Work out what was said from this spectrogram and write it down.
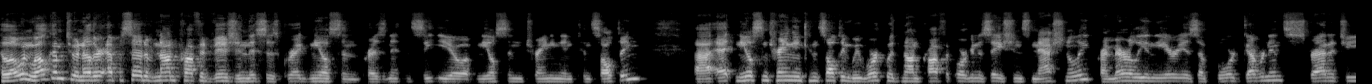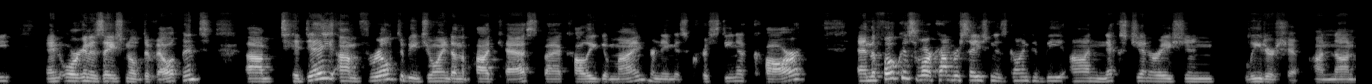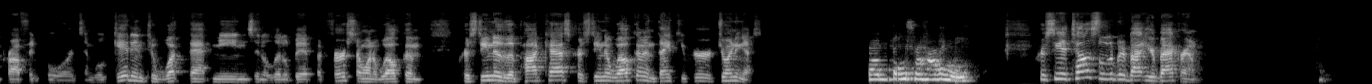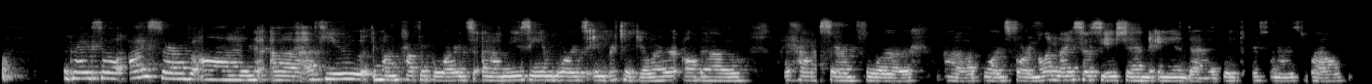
Hello and welcome to another episode of Nonprofit Vision. This is Greg Nielsen, President and CEO of Nielsen Training and Consulting. Uh, at Nielsen Training and Consulting, we work with nonprofit organizations nationally, primarily in the areas of board governance, strategy, and organizational development. Um, today, I'm thrilled to be joined on the podcast by a colleague of mine. Her name is Christina Carr. And the focus of our conversation is going to be on next generation leadership on nonprofit boards. And we'll get into what that means in a little bit. But first, I want to welcome Christina to the podcast. Christina, welcome and thank you for joining us. Greg, thanks for having me. Christina, tell us a little bit about your background. Greg, so I serve on uh, a few nonprofit boards, uh, museum boards in particular, although I have served for uh, boards for an alumni association and a daycare center as well.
